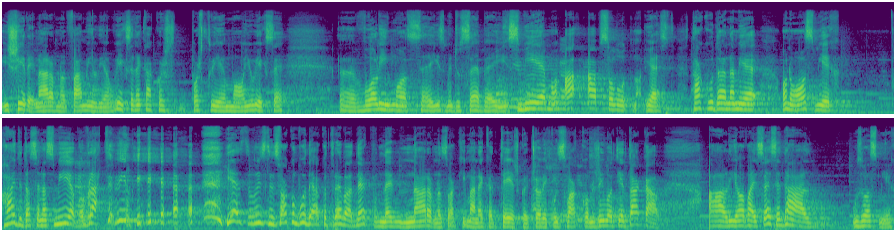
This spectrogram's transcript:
i šire naravno familija. Uvijek se nekako poštujemo i uvijek se e, volimo se između sebe i smijemo a apsolutno jest. Tako da nam je ono osmijeh hajde da se nasmijemo brate vili Jes, mislim, svakom bude ako treba neku, ne, naravno svaki ima nekad teško je čovjek u svakom, život je takav, ali ovaj, sve se da uz osmijeh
